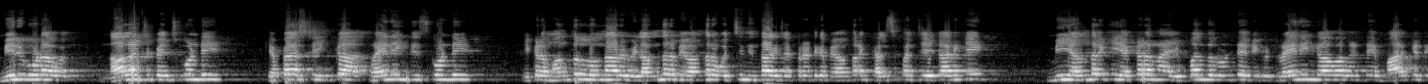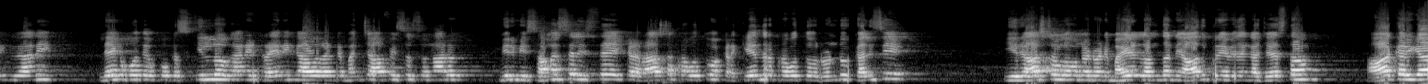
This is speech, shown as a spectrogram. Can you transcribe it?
మీరు కూడా నాలెడ్జ్ పెంచుకోండి. కెపాసిటీ ఇంకా ట్రైనింగ్ తీసుకోండి. ఇక్కడ మంత్రులు ఉన్నారు వీళ్ళందరూ మేమందరం వచ్చింది ఇందాక చెప్పినట్టుగా మేమందరం కలిసి పనిచేయడానికి మీ అందరికీ ఎక్కడన్నా ఇబ్బందులు ఉంటే మీకు ట్రైనింగ్ కావాలంటే మార్కెటింగ్ కానీ లేకపోతే ఇంకొక స్కిల్లో కానీ ట్రైనింగ్ కావాలంటే మంచి ఆఫీసర్స్ ఉన్నారు. మీరు మీ సమస్యలు ఇస్తే ఇక్కడ రాష్ట్ర ప్రభుత్వం అక్కడ కేంద్ర ప్రభుత్వం రెండు కలిసి ఈ రాష్ట్రంలో ఉన్నటువంటి మహిళలందరినీ ఆదుకునే విధంగా చేస్తాం. ఆఖరిగా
